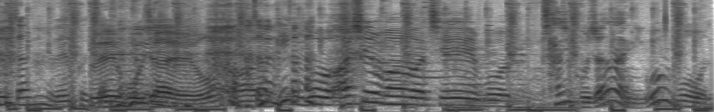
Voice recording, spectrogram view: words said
고자는 왜 고자? 왜 모자예요? 갑자기? 아, 뭐 아시는 바와 같이 뭐 사실 고자는 아니고 뭐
